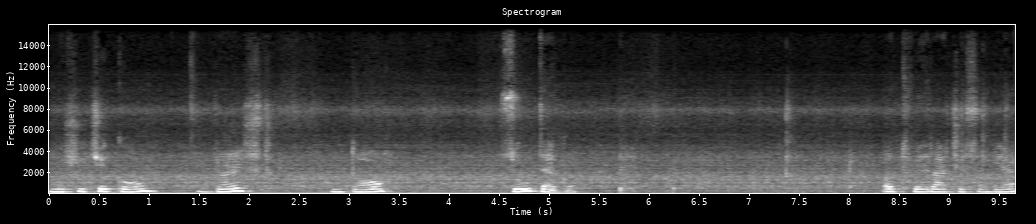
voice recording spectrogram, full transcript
Musicie go wziąć do żółtego. Otwieracie sobie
